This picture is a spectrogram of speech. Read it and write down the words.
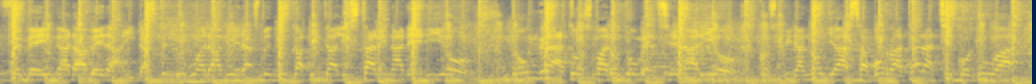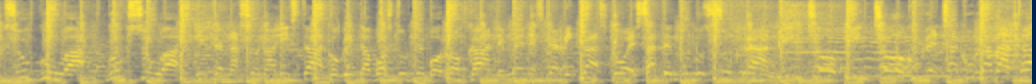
FMI arabera idazten dugu arabieraz beldur kapitalistaren arerio. Non gratos maroto mercenario. Konspiranoia zaborra taratxeko ordua Zugua, guk zua. Internazionalista kogeita bost urte borrokan. Hemen eskerrik asko esaten dugu zukran. Pintxo, pintxo, gure txakurra data.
